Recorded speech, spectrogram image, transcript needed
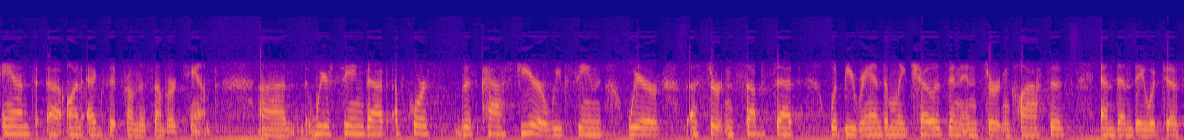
and uh, on exit from the summer camp. Um, we're seeing that, of course, this past year, we've seen where a certain subset would be randomly chosen in certain classes, and then they would just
